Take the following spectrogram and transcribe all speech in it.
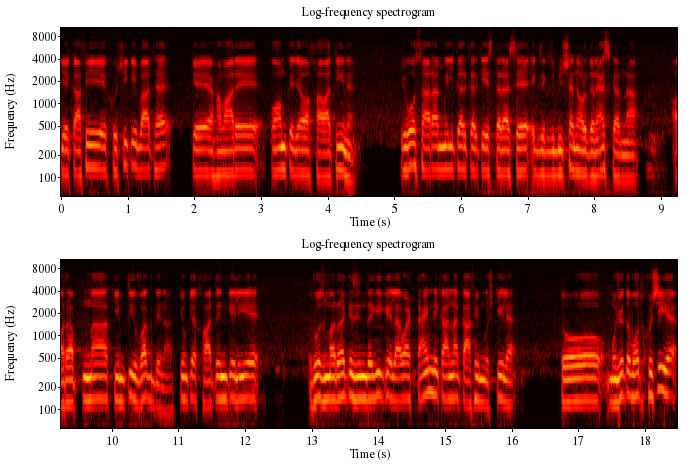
ये काफ़ी खुशी की बात है कि हमारे कौम के जो ख़वातीन हैं, वो सारा मिल कर करके इस तरह से एग्ज़िबिशन ऑर्गेनाइज करना और अपना कीमती वक्त देना, क्योंकि ख़वातीन के लिए रोज़मर्रा की ज़िंदगी के अलावा टाइम निकालना काफ़ी मुश्किल है। तो मुझे तो बहुत खुशी है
